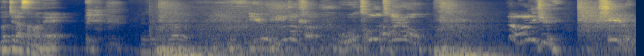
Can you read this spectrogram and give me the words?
どちら様で?呼んだか？弟よ！兄貴ヒーロー！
